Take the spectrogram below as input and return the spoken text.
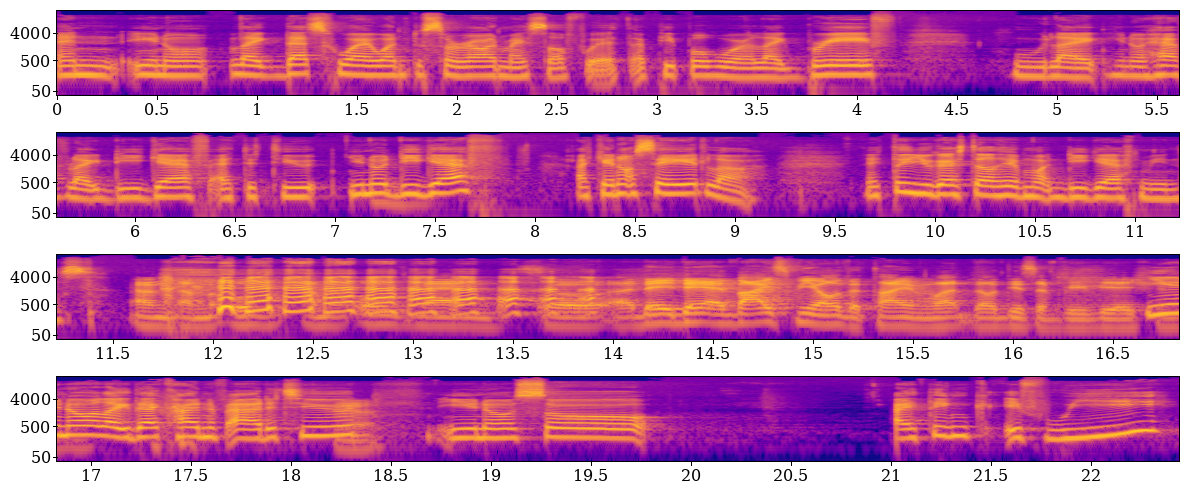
And, you know, like that's who I want to surround myself with are people who are like brave, who like, you know, have like DGAF attitude. You know DGAF? I cannot say it lah. Later you guys tell him what DGAF means. I'm, I'm, an old, I'm an old man, so uh, they, they advise me all the time what all these abbreviations. you know like that kind of attitude Yeah. you know so i think if we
